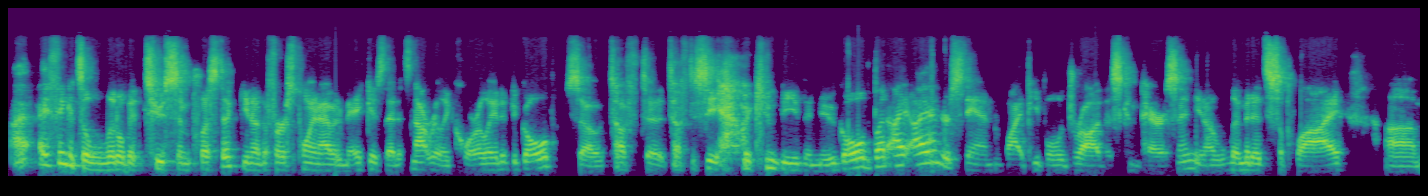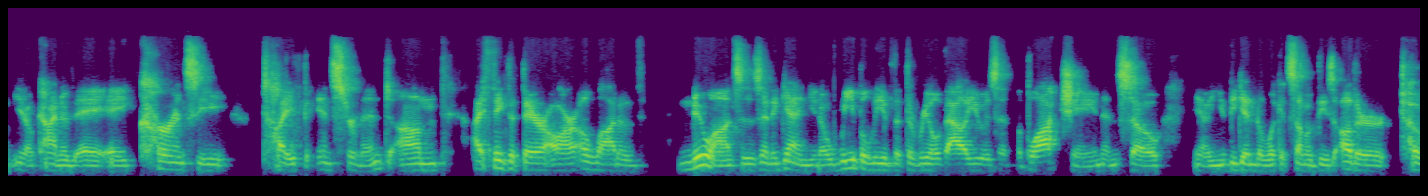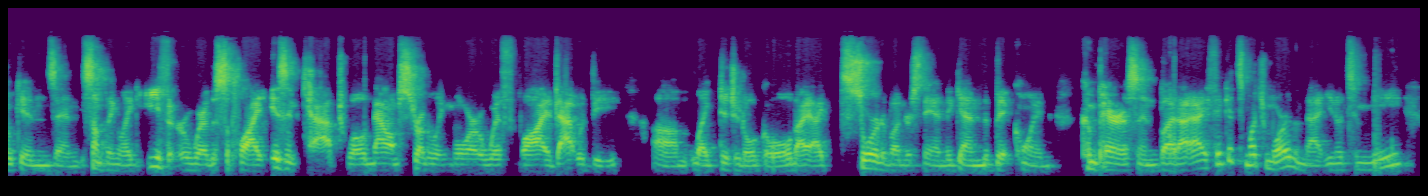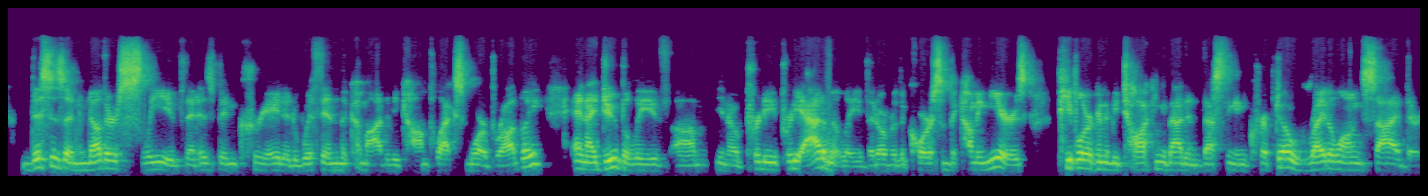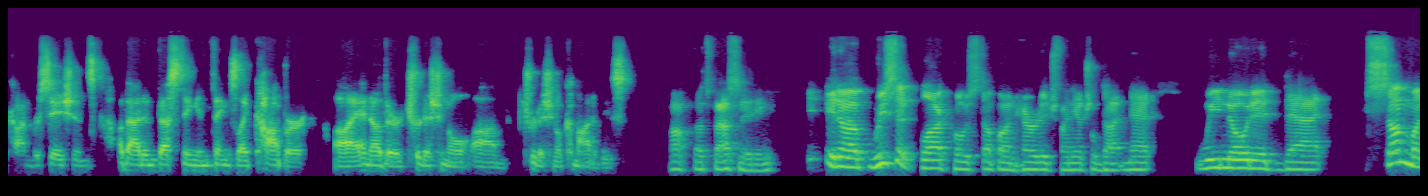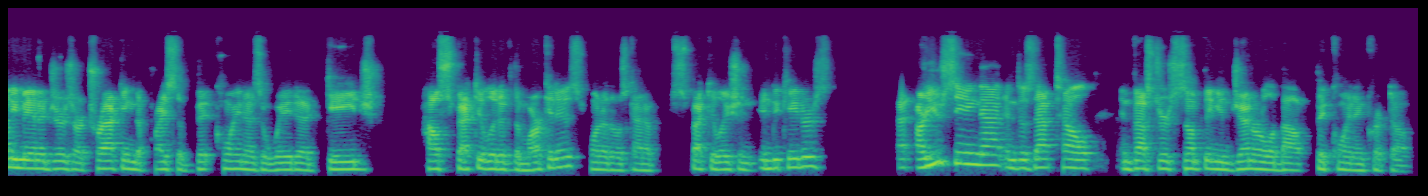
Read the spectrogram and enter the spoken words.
I, I think it's a little bit too simplistic. You know, the first point I would make is that it's not really correlated to gold, so tough to tough to see how it can be the new gold. But I, I understand why people draw this comparison. You know, limited supply, um, you know, kind of a, a currency type instrument. Um, I think that there are a lot of nuances. And again you know we believe that the real value is in the blockchain. And so you know you begin to look at some of these other tokens and something like ether where the supply isn't capped. Well now i'm struggling more with why that would be um, like digital gold. I, I, sort of understand again the Bitcoin comparison, but I, I, think it's much more than that. You know, to me, this is another sleeve that has been created within the commodity complex more broadly, and I do believe, um, you know, pretty pretty adamantly that over the course of the coming years, people are going to be talking about investing in crypto right alongside their conversations about investing in things like copper uh, and other traditional um, traditional commodities. Wow, that's fascinating in a recent blog post up on heritagefinancial.net, we noted that some money managers are tracking the price of Bitcoin as a way to gauge how speculative the market is, one of those kind of speculation indicators. Are you seeing that? And does that tell investors something in general about Bitcoin and crypto?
